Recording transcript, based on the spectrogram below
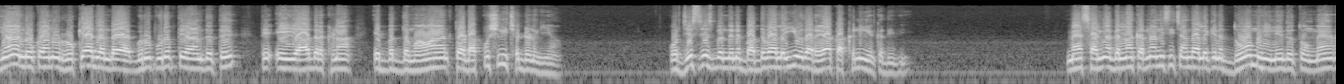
ਜਾਂ ਲੋਕਾਂ ਨੂੰ ਰੋਕਿਆ ਜਾਂਦਾ ਹੈ, ਗੁਰੂ ਪੁਰਬ ਤੇ ਆਣ ਦੇ ਉੱਤੇ, ਤੇ ਇਹ ਯਾਦ ਰੱਖਣਾ ਇਹ ਬਦਦਵਾਵਾਂ ਤੁਹਾਡਾ ਕੁਛ ਨਹੀਂ ਛੱਡਣਗੀਆਂ। ਔਰ ਜਿਸ ਜਿਸ ਬੰਦੇ ਨੇ ਬਦਦਵਾ ਲਈ, ਉਹਦਾ ਰਿਆ ਕੱਖ ਨਹੀਂ ਹੈ ਕਦੀ ਵੀ। ਮੈਂ ਸਾਰੀਆਂ ਗੱਲਾਂ ਕਰਨਾ ਨਹੀਂ ਸੀ ਚਾਹੁੰਦਾ, ਲੇਕਿਨ 2 ਮਹੀਨੇ ਦੇ ਤੋਂ ਮੈਂ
